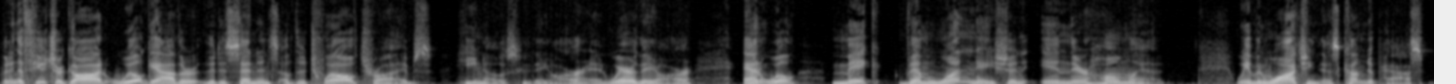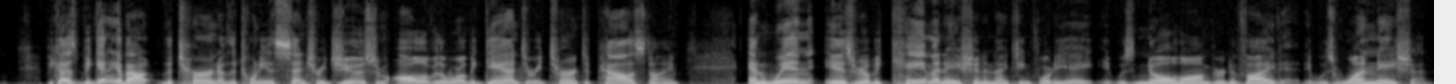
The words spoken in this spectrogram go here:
But in the future, God will gather the descendants of the 12 tribes. He knows who they are and where they are, and will make them one nation in their homeland. We've been watching this come to pass because beginning about the turn of the 20th century, Jews from all over the world began to return to Palestine. And when Israel became a nation in 1948, it was no longer divided. It was one nation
